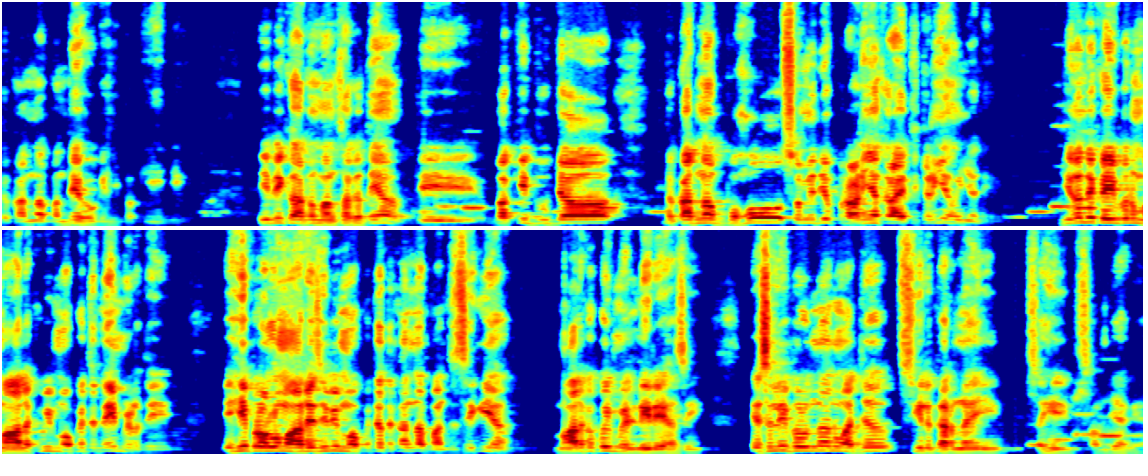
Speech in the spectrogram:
ਦੁਕਾਨਾਂ ਬੰਦੇ ਹੋ ਗਈ ਸੀ ਪੱਕੀ ਜੀ। ਇਹ ਵੀ ਕਾਰਨ ਮੰਨ ਸਕਦੇ ਆ ਤੇ ਬਾਕੀ ਦੂਜਾ, ਦੁਕਾਨਾਂ ਬਹੁਤ ਸਮੇਂ ਦੀਆਂ ਪੁਰਾਣੀਆਂ ਕਿਰਾਏ ਤੇ ਚੜੀਆਂ ਹੋਈਆਂ ਨੇ, ਜਿਨ੍ਹਾਂ ਦੇ ਕਈ ਵਾਰ ਮਾਲਕ ਵੀ ਮੌਕੇ ਤੇ ਨਹੀਂ ਮਿਲਦੇ। ਇਹੀ ਪ੍ਰੋਬਲਮ ਆ ਰਹੀ ਸੀ ਵੀ ਮੌਕੇ ਤੇ ਦੁਕਾਨਾਂ ਬੰਦ ਸੀਗੀਆਂ, ਮਾਲਕ ਕੋਈ ਮਿਲ ਨਹੀਂ ਰਿਹਾ ਸੀ। ਇਸ ਲਈ ਫਿਰ ਉਹਨਾਂ ਨੂੰ ਅੱਜ ਸੀਲ ਕਰਨਾ ਹੀ ਸਹੀ ਸਮਝਿਆ ਗਿਆ।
